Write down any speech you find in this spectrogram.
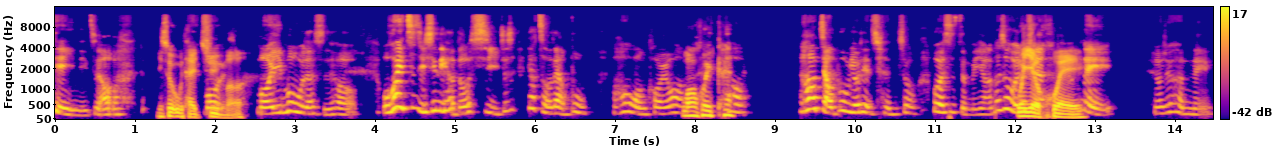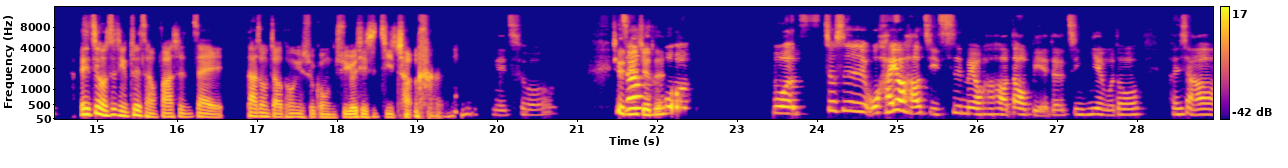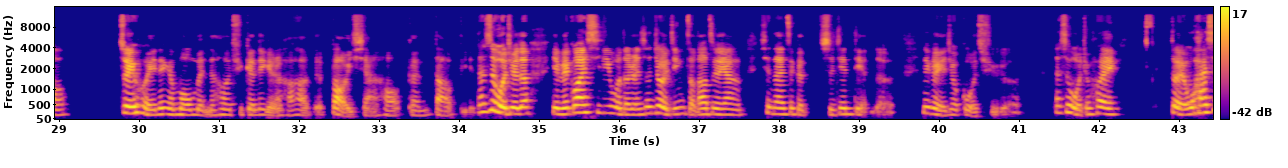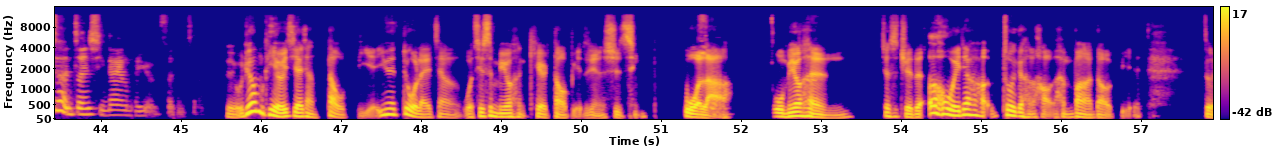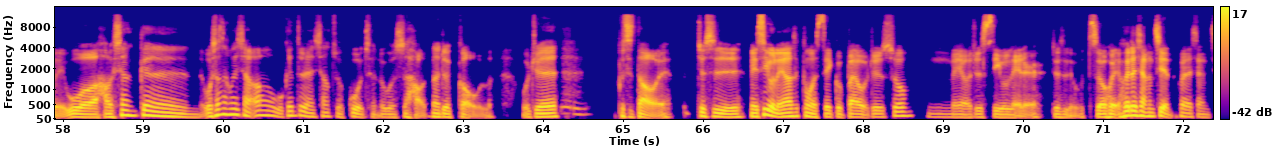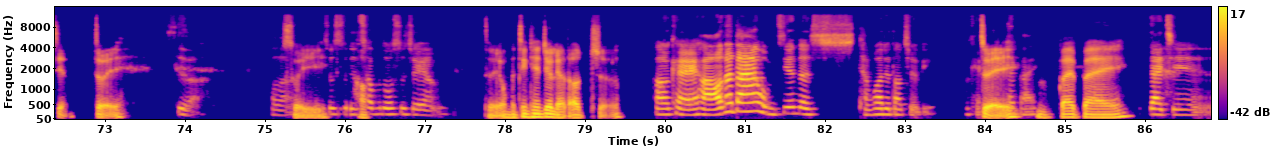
电影，你知道吗？你说舞台剧吗？某，某一幕的时候，我会自己心里很多戏，就是要走两步，然后往回望，往回看，然后脚步有点沉重，或者是怎么样，但是我，我也会美。我觉得很美。哎，这种事情最常发生在大众交通运输工具，尤其是机场。没错，你知道觉得我我就是我还有好几次没有好好道别的经验，我都很想要追回那个 moment，然后去跟那个人好好的抱一下，然后跟道别。但是我觉得也没关系，我的人生就已经走到这样，现在这个时间点的那个也就过去了。但是我就会。对，我还是很珍惜那样的缘分，这样。对，我觉得我们可以有一集来讲道别，因为对我来讲，我其实没有很 care 道别这件事情。我啦，我没有很就是觉得哦，我一定要好做一个很好很棒的道别。对，我好像更，我常常会想哦，我跟这人相处的过程如果是好，那就够了。我觉得、嗯、不知道哎，就是每次有人要是跟我 say goodbye，我就是说嗯，没有，就 see you later，就是之后会会再相见，会再相见。对，是吧？好啦，所以就是差不多是这样。对，我们今天就聊到这。OK，好，那当然，我们今天的谈话就到这里。OK，对，拜拜，拜拜，再见。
